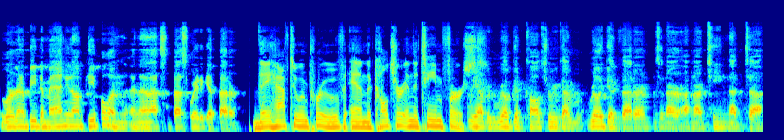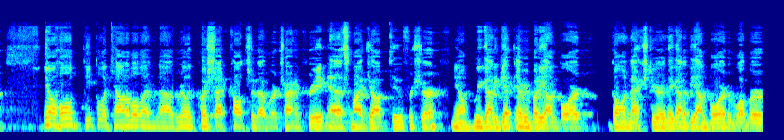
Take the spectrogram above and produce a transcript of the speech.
we're going to be demanding on people, and and that's the best way to get better. They have to improve, and the culture in the team first. We have a real good culture. We've got really good veterans in our on our team that. Uh, you know, hold people accountable and uh, really push that culture that we're trying to create. And that's my job too, for sure. You know, we got to get everybody on board going next year. They got to be on board of what we're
